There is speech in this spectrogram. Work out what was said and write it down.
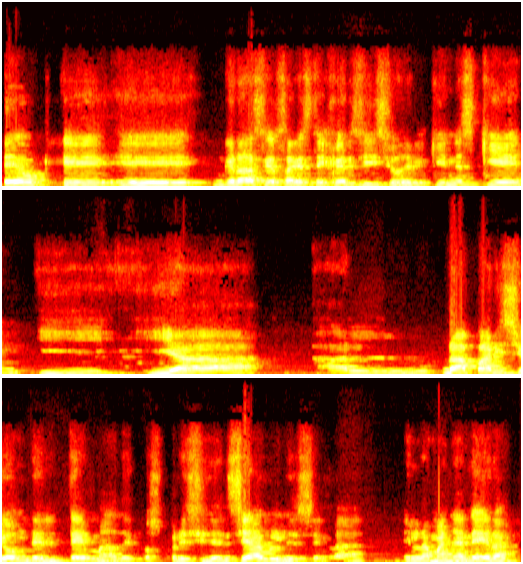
creo que eh, gracias a este ejercicio del quién es quién y, a, la aparición del tema de los presidenciables en la, en la mañanera,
